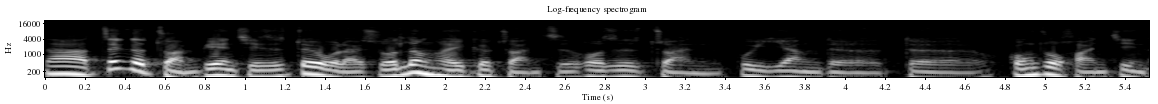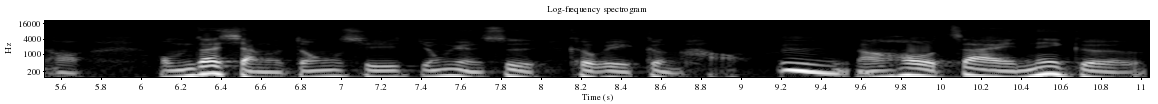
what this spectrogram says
那这个转变其实对我来说，任何一个转职或是转不一样的的工作环境哈，我们在想的东西永远是可不可以更好，嗯，然后在那个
